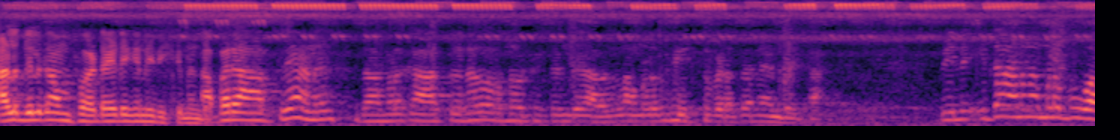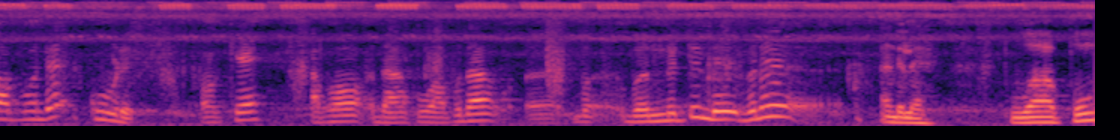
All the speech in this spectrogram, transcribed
ആൾ ഇതിൽ കംഫർട്ട് ആയിട്ട് ഇങ്ങനെ ഇരിക്കുന്നുണ്ട്. അപ്പൊ രാത്രിയാണ് നമ്മൾ കാത്തുനെ തുറന്നു വിട്ടിട്ടുണ്ട് അത് നമ്മൾ ഇവിടെ തന്നെ ഉണ്ട് കേട്ടാ. പിന്നെ ഇതാണ് നമ്മളെ പൂവാപ്പൂന്റെ കൂട്. ഓക്കെ? അപ്പോ ഇതാ പൂവാപ്പു ഇതാ വന്നിട്ടുണ്ട്. ഇവന് ഉണ്ടല്ലേ പൂവാപ്പും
